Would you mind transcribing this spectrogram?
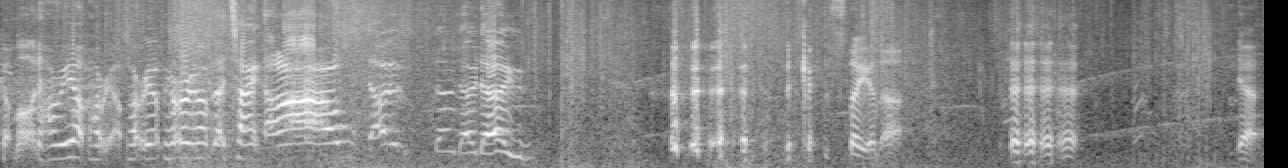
Come on, hurry up, hurry up, hurry up, hurry up. That tank. Oh, no, no, no, no. Look at the state of that. yeah,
